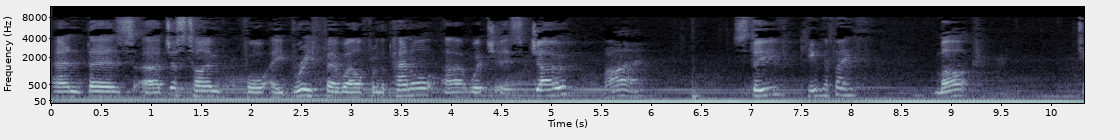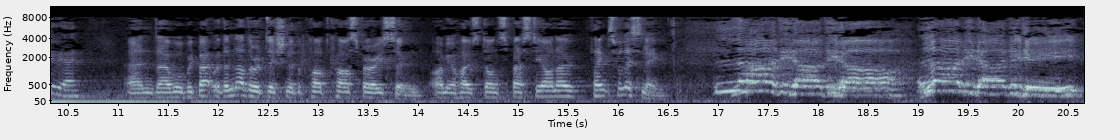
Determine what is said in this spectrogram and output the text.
And there's uh, just time for a brief farewell from the panel, uh, which is Joe, Bye. Steve, Keep the faith. Mark, Cheerio. and uh, we'll be back with another edition of the podcast very soon. I'm your host, Don Sebastiano. Thanks for listening. La di da di da, la di da di dee.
